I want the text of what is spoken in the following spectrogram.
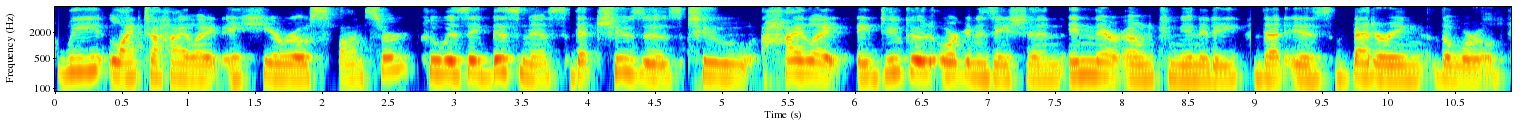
we like to highlight a hero sponsor who is a business that chooses to highlight a do good organization in their own community that is bettering the world.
